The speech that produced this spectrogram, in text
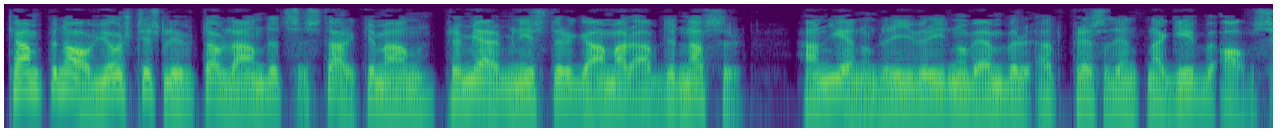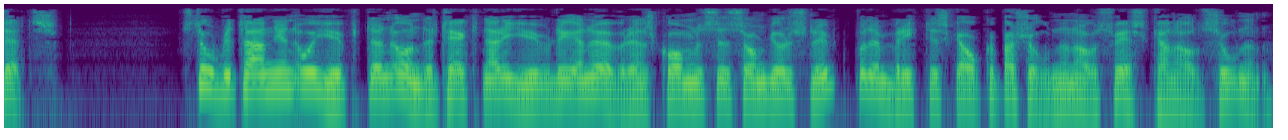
Kampen avgörs till slut av landets starke man, premiärminister Gamal Abdel Nasser. Han genomdriver i november att president Naguib avsätts. Storbritannien och Egypten undertecknar i juli en överenskommelse som gör slut på den brittiska ockupationen av Suezkanalzonen.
